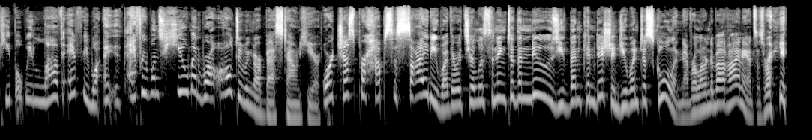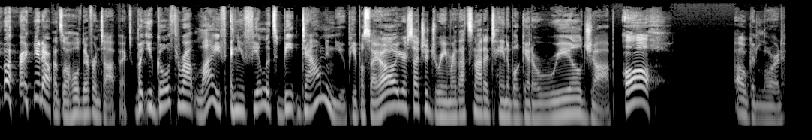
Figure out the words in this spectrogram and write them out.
people we love everyone. Eh, everyone's human. We're all doing our best down here. Or just perhaps society whether it's you're listening to the news you've been conditioned you went to school and never learned about finances right? You know that's a whole different topic. But you go throughout life and you feel it's beat down in you. People say oh you're such a dreamer. That's not attainable. Get a real job. Oh oh good lord.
